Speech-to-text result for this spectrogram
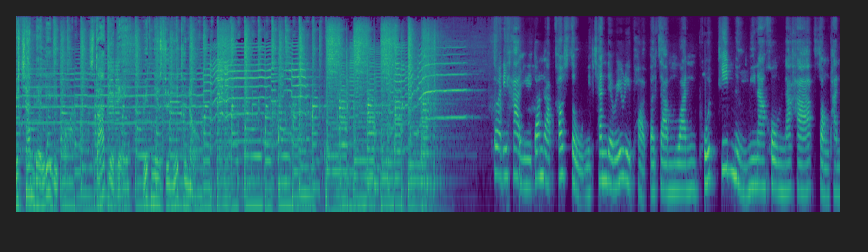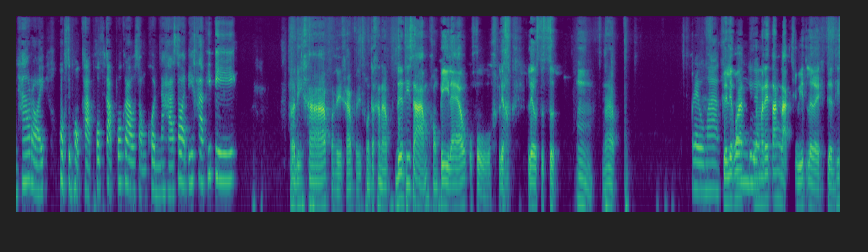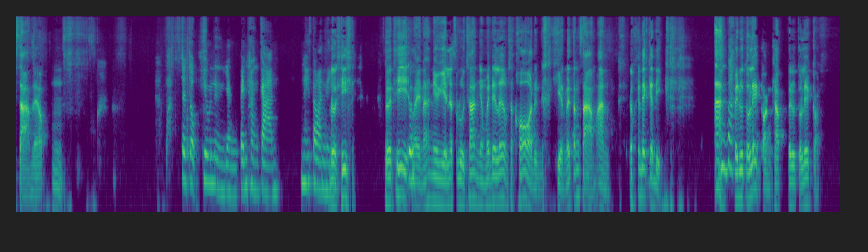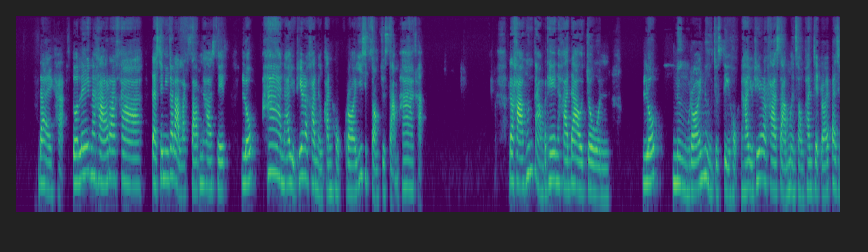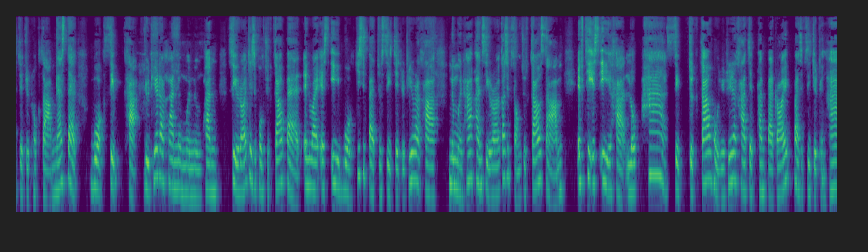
Mission Daily Report start your day with news you need to know สวัสดีค่ะ ยินดีต้อนรับเข้าสู่ Mission Daily Report ประจำวันพุธที่ 1 มีนาคมนะคะ 2566 ค่ะ พบกับพวกเราสองคนนะคะ สวัสดีค่ะพี่ปีกสวัสดีครับสวัสดีครับสวัสดีทุกคนทุกครับ เดือนที่สามของปีแล้ว โอ้โห เร็ว เร็วสุดๆ อืม นะครับ เร็วมาก คือเรียกว่าต้นเดือนยังไม่ได้ตั้งหลักชีวิตเลย เดือนที่สามแล้ว อืม จะจบคิวหนึ่งอย่างเป็นทางการในตอนนี้ โดยที่ โดยที่โดยอะไรนะ New Year Resolution ยังไม่ได้เริ่มสักข้อหนึ่งเขียนไว้ตั้งสามอันยังไม่ได้กระดิก อะ ไปดูตัวเลขก่อนครับ ไปดูตัวเลขก่อน ได้ค่ะ ตัวเลขนะคะ ราคาแต่ชนิดตลาดหลักทรัพย์นะคะเซ็ตลบห้านะคะอยู่ที่ราคาหนึ่งพันหกร้อยี่สิบสองจุดสามห้าค่ะ ราคาหุ้นต่างประเทศนะคะ ดาวโจนส์ลบหนึ่งร้อยหนึ่งจุดสี่หกนะคะอยู่ที่ราคาสามหมื่นสองพันเจ็ดร้อยแปดสิบเจ็ดจุดหกสาม NASDAQ บวกสิบค่ะ อยู่ที่ราคาหนึ่งหมื่นหนึ่งพันสี่ร้อยเจ็ดสิบหกจุดเก้าแปด NYSE บวกยี่สิบแปดจุดสี่เจ็ดอยู่ที่ราคาหนึ่งหมื่นห้าพันสี่ร้อยเก้าสิบสองจุดเก้าสาม FTSE ค่ะ ลบห้าสิบจุดเก้าหกอยู่ที่ราคาเจ็ดพันแปดร้อยแปดสิบสี่จุดหนึ่งห้า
